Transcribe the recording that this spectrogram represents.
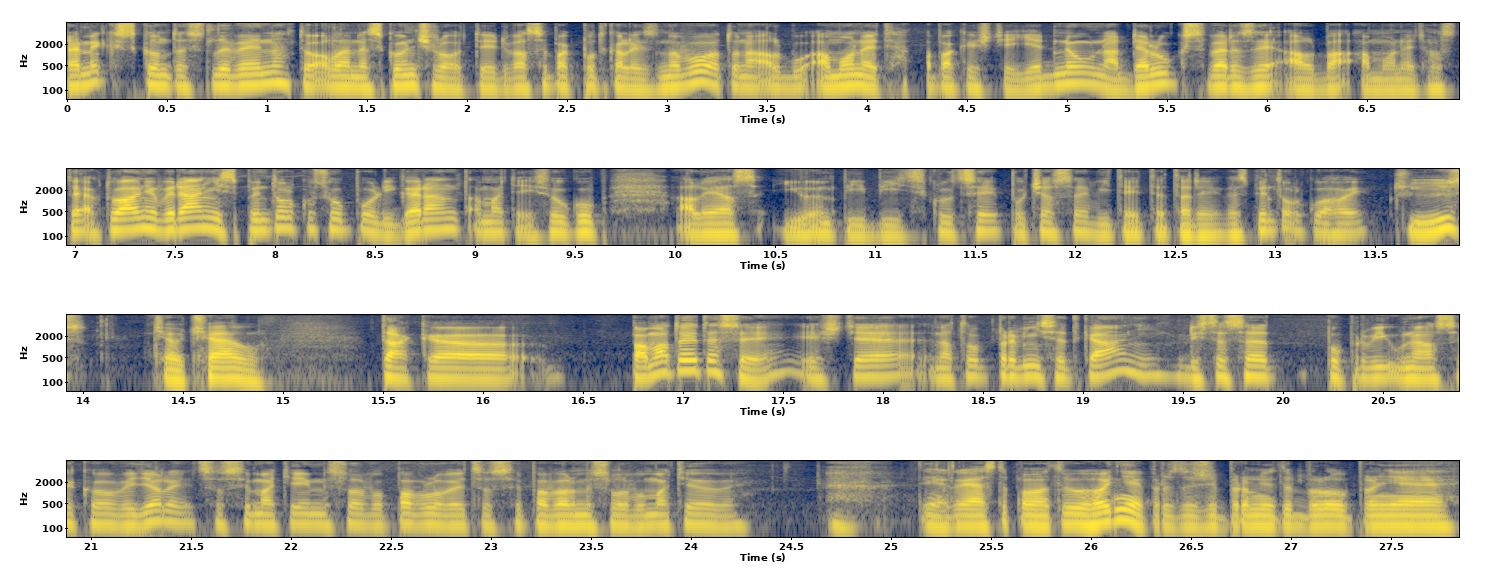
remix contest Livin to ale neskončilo. Ty dva se pak potkali znovu a to na albu Amonit a pak ještě jednou na deluxe verzi alba Amonit. Hosty aktuálního vydání Spintolku jsou Polí Garant a Matěj Soukup alias UMP Beats. Kluci, počase vítejte tady ve Spintolku. Ahoj. Čus. Čau, čau. Tak uh, pamatujete si ještě na to první setkání, když jste se poprvé u nás jako viděli? Co si Matěj myslel o Pavlovi, co si Pavel myslel o Matějovi? Jako já si to pamatuju hodně, protože pro mě to bylo úplně,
